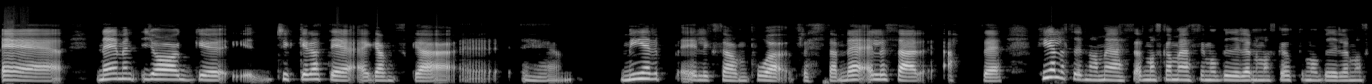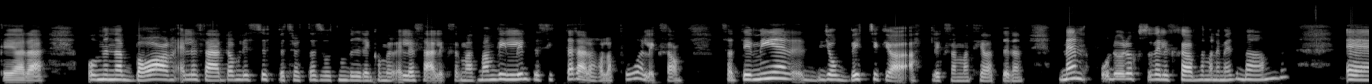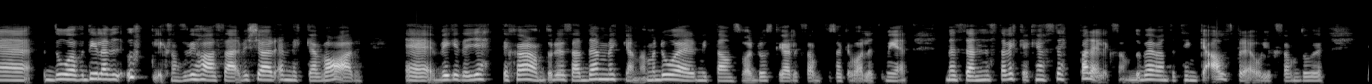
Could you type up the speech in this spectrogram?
Eh, nej men jag eh, tycker att det är ganska eh, eh mer eh, liksom påfrestande eller så här att eh, hela tiden ha med sig, att man ska ha med sig mobilen och man ska upp i mobilen, man ska göra, och mina barn, eller så här, de blir supertrötta så fort mobilen kommer, eller så här, liksom, att man vill inte sitta där och hålla på liksom. Så att det är mer jobbigt tycker jag att liksom att hela tiden, men och då är det också väldigt skönt när man är med i ett band. Eh, då delar vi upp liksom, så vi har så här, vi kör en vecka var. Eh, vilket är jätteskönt och det är så här, den veckan, ja, men då är det mitt ansvar, då ska jag liksom försöka vara lite mer. Men sen nästa vecka kan jag släppa det liksom, då behöver jag inte tänka alls på det och liksom då,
